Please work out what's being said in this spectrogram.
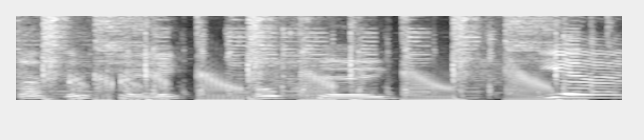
That's okay. Okay. Yay!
